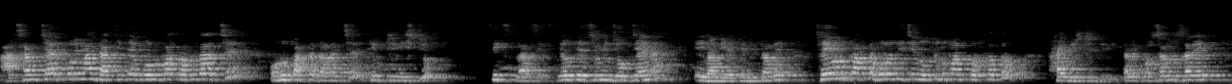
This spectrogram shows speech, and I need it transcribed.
আসাম চায়ের পরিমাণ দার্জিলিং চায়ের অনুপাত কত দাঁড়াচ্ছে? অনুপাতটা দাঁড়াচ্ছে fifteen is to six plus six যেহেতু এর সঙ্গে যোগ যায় না এইভাবে রেখে দিতে হবে। সেই অনুপাতটা বলে দিচ্ছে নতুন অনুপাত কত? ফাইভ ইস টু থ্রি তাহলে প্রশ্নানুসারে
